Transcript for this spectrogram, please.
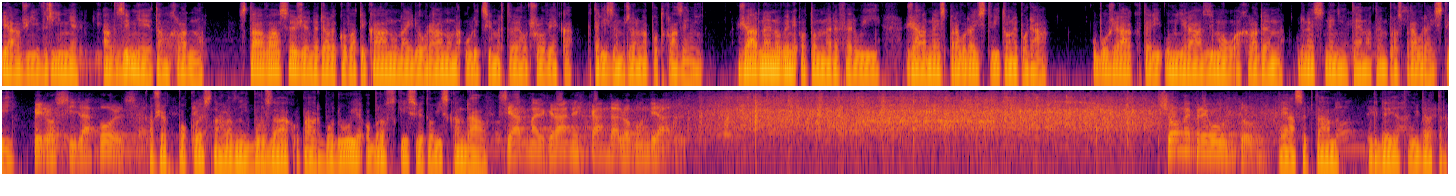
Já žiji v Římě a v zimě je tam chladno. Stává se, že nedaleko Vatikánu najdou ráno na ulici mrtvého člověka, který zemřel na podchlazení. Žádné noviny o tom nereferují, žádné zpravodajství to nepodá. Ubožák, který umírá zimou a chladem, dnes není tématem pro zpravodajství. Avšak pokles na hlavních burzách o pár bodů je obrovský světový skandál. A já se ptám, kde je tvůj bratr?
